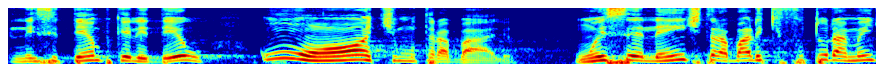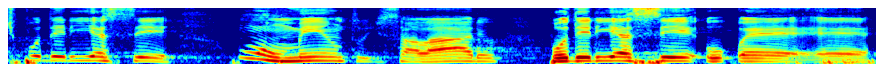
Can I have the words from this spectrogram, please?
nesse tempo que ele deu um ótimo trabalho, um excelente trabalho que futuramente poderia ser um aumento de salário, poderia ser é, é,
